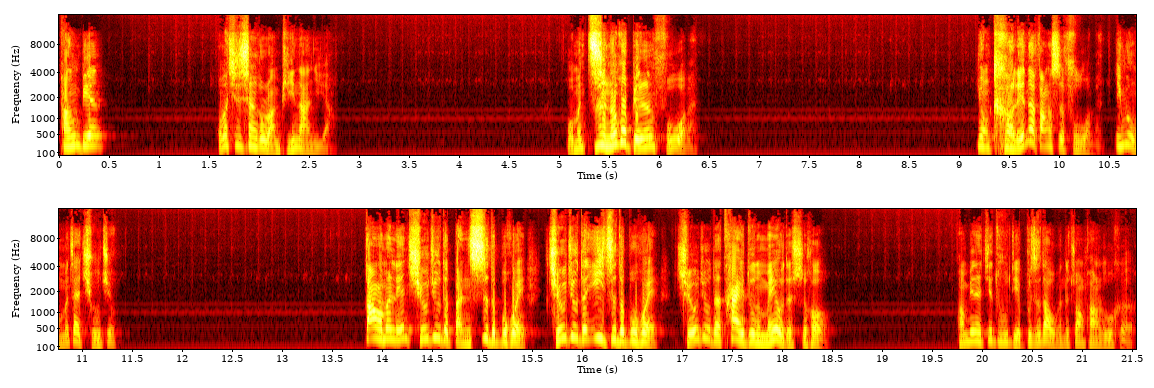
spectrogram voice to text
旁边，我们其实像个软皮男一样，我们只能够别人扶我们，用可怜的方式扶我们，因为我们在求救。当我们连求救的本事都不会，求救的意志都不会，求救的态度都没有的时候。旁边的基督徒也不知道我们的状况如何，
